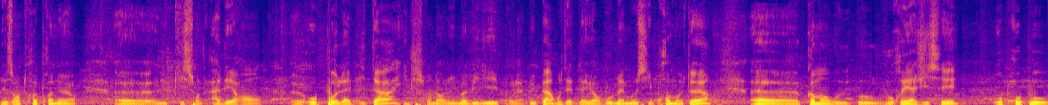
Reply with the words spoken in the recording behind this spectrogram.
des entrepreneurs qui sont adhérents au pôle habitat, ils sont dans l'immobilier pour la plupart, vous êtes d'ailleurs vous-même aussi promoteur. comment vous, réagissez aux propos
